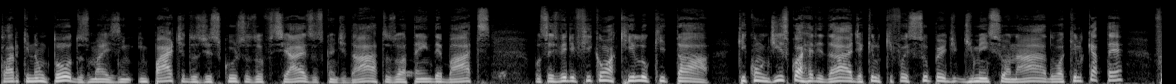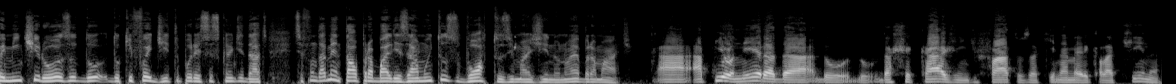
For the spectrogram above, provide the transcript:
claro que não todos, mas em, em, parte dos discursos oficiais dos candidatos ou até em debates, vocês verificam aquilo que tá, que condiz com a realidade, aquilo que foi superdimensionado, aquilo que até foi mentiroso do, do que foi dito por esses candidatos. Isso é fundamental para balizar muitos votos, imagino, não é, Bramati? A, a pioneira da, do, do, da checagem de fatos aqui na América Latina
